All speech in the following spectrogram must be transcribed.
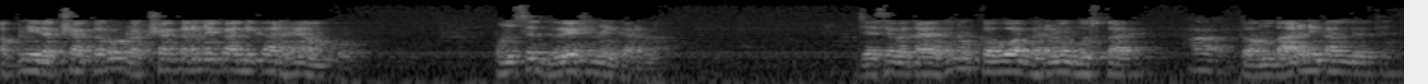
अपनी रक्षा करो। रक्षा करने का अधिकार है हमको। उनसे द्वेष नहीं करना। जैसे बताया था ना कौआ घर में घुसता है हाँ। तो हम बाहर निकाल देते हैं।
